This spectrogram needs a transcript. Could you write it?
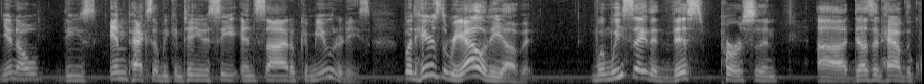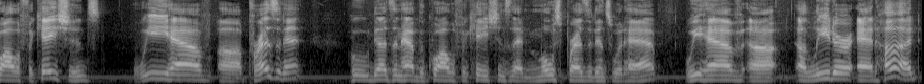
you know, these impacts that we continue to see inside of communities. But here's the reality of it when we say that this person uh, doesn't have the qualifications, we have a president who doesn't have the qualifications that most presidents would have. We have uh, a leader at HUD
